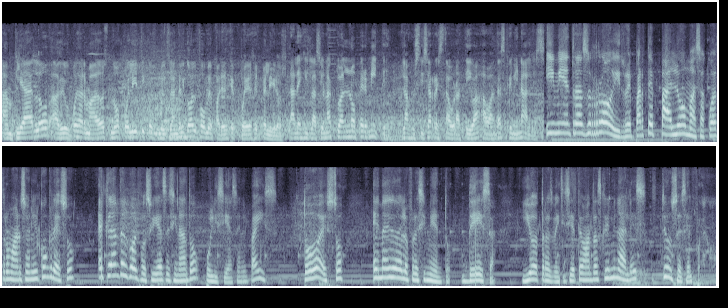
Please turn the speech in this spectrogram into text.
Ampliarlo a grupos armados no políticos como el Clan del Golfo me parece que puede ser peligroso. La legislación actual no permite la justicia restaurativa a bandas criminales. Y mientras Roy reparte palomas a cuatro manos en el Congreso, el clan del Golfo sigue asesinando policías en el país. Todo esto en medio del ofrecimiento de esa y otras 27 bandas criminales de un cese el fuego.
